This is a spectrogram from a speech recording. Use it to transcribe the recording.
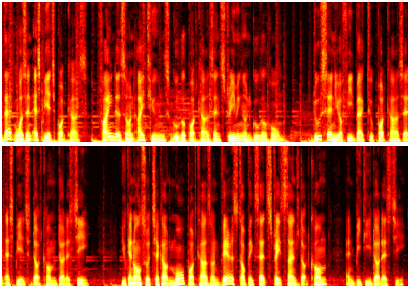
That was an SPH podcast. Find us on iTunes, Google Podcasts, and streaming on Google Home. Do send your feedback to podcast at sph.com.sg. You can also check out more podcasts on various topics at straitstimes.com and bt.sg.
